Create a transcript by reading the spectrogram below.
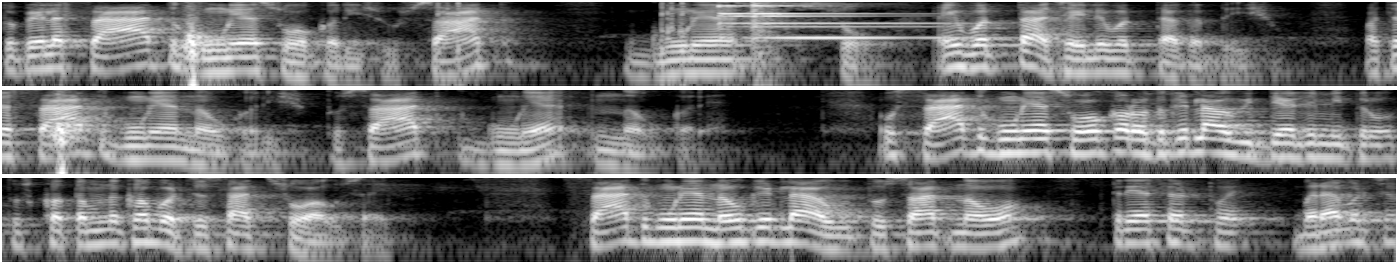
તો પહેલાં સાત ગુણ્યા સો કરીશું. સાત ગુણ્યા સો. અહીં વત્તા છે એટલે વત્તા કરી દઈશું. પાછા સાત ગુણ્યા નવ કરીશું. તો સાત ગુણ્યા નવ કરે. સાત ગુણ્યા સો કરો તો કેટલા આવે વિદ્યાર્થી મિત્રો? તો તમને ખબર છે સાતસો આવશે. સાત ગુણ્યા નવ કેટલા આવું? તો સાત નવો ત્રેસઠ થાય. બરાબર છે?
